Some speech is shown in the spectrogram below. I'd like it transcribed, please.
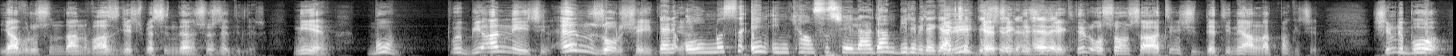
yavrusundan vazgeçmesinden söz edilir. Niye? Bu, bu bir anne için en zor şeydir. yani, olması en imkansız şeylerden biri bile Biri gerçekleşiyordu. Evet. gerçekleşecektir o son saatin şiddetini anlatmak için. Şimdi bu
